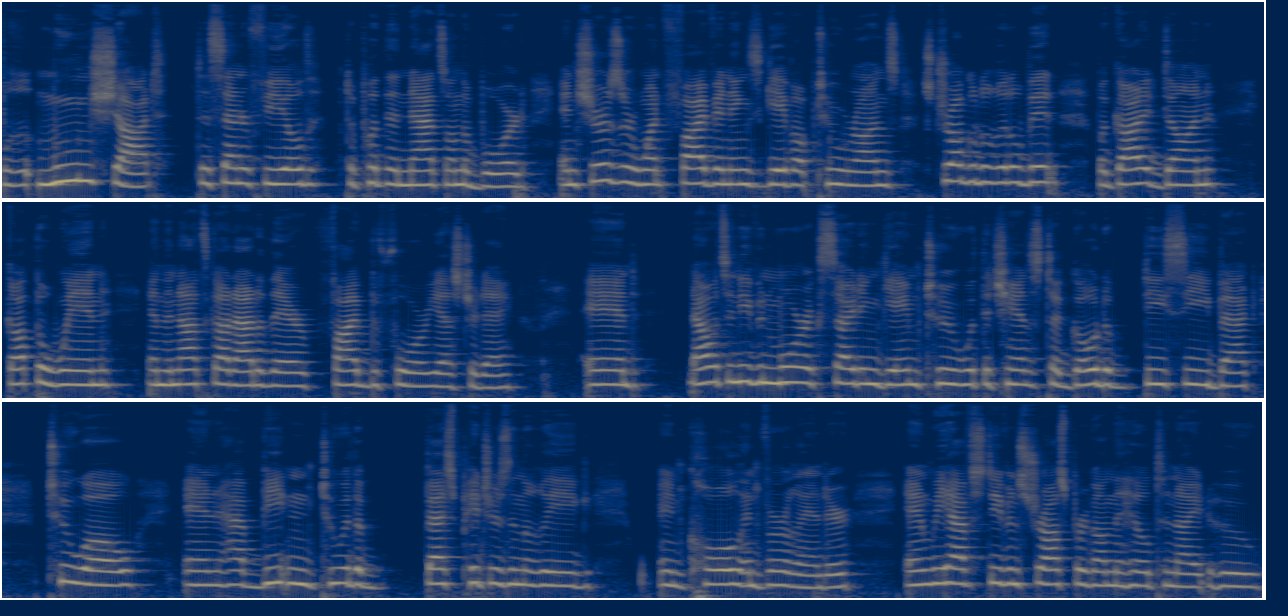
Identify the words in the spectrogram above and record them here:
moonshot to center field to put the Nats on the board. And Scherzer went five innings, gave up two runs, struggled a little bit, but got it done, got the win, and the Nats got out of there 5 to 4 yesterday. And now it's an even more exciting game too with the chance to go to DC back 2-0 and have beaten two of the best pitchers in the league in Cole and Verlander. And we have Stephen Strasburg on the hill tonight who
